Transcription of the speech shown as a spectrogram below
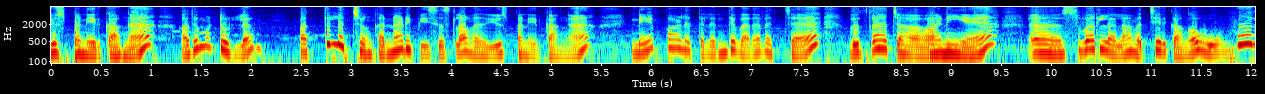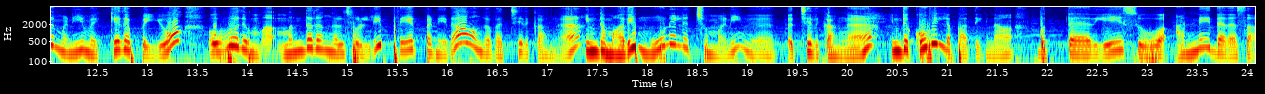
யூஸ் பண்ணியிருக்காங்க. அது மட்டும் இல்லை பத்து லட்சம் கண்ணாடி பீசஸ்லாம் யூஸ் பண்ணியிருக்காங்க நேபாளத்துலேருந்து வர வச்ச ருத்ராஜா மணியை சுவர்லலாம் வச்சுருக்காங்க. ஒவ்வொரு மணியும் வைக்கிறப்பையும் ஒவ்வொரு ம மந்திரங்கள் சொல்லி ப்ரேயர் பண்ணி தான் அவங்க வச்சுருக்காங்க. இந்த மாதிரி மூணு லட்சம் மணி வச்சுருக்காங்க. இந்த கோவிலில் பார்த்தீங்கன்னா புத்தர் இயேசு அன்னை தெரசா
